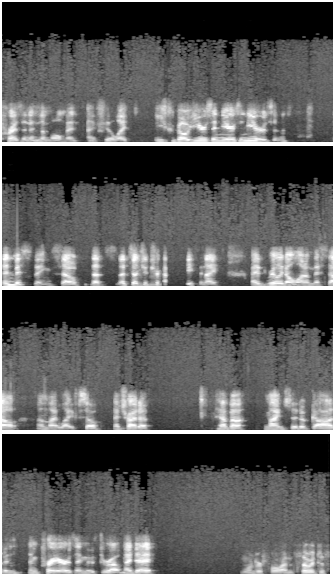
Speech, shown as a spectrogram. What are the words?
present in the moment, I feel like you could go years and years and years and and miss things. So that's that's such Mhm. a tragedy, and I I really don't want to miss out on my life. So I try to have a mindset of God and, and prayer as I move throughout my day. Wonderful. And so it just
